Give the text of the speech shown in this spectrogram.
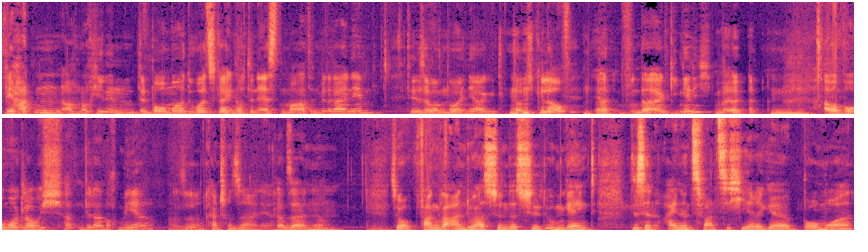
Wir hatten auch noch hier den, den Bowmer. Du wolltest gleich noch den Aston Martin mit reinnehmen. Der ist aber im neuen Jahr, glaube ich, gelaufen. Ja. Von daher ging er nicht. Mhm. Aber Bowmer, glaube ich, hatten wir da noch mehr. Also Kann schon sein, ja. kann sein, ja. So, fangen wir an. Du hast schon das Schild umgehängt. Das ist ein 21-jähriger Bowmore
